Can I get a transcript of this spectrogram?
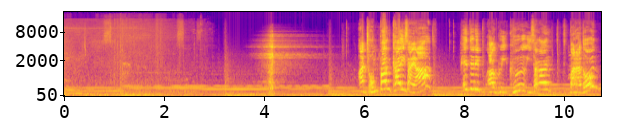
게임을 종료했습니다. 아 전판 카이사야? 패드립 아그 그 이상한 말하던?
